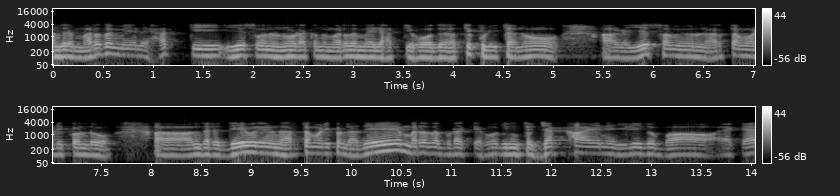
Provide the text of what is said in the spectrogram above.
ಅಂದರೆ ಮರದ ಮೇಲೆ ಹತ್ತಿ ಯೇಸುವನ್ನು ನೋಡಕ್ಕಂದು ಮರದ ಮೇಲೆ ಹತ್ತಿ ಹೋದ, ಹತ್ತಿ ಕುಳಿತನು. ಆಗ ಯೇಸ್ವಾಮಿಯವನನ್ನು ಅರ್ಥ ಮಾಡಿಕೊಂಡು ಅಂದರೆ ದೇವರನ್ನು ಅರ್ಥ ಮಾಡಿಕೊಂಡು ಅದೇ ಮರದ ಬುಡಕ್ಕೆ ಹೋಗಿ ನಿಂತು ಜಕ್ಕಾಯನೆ ಇಳಿದು ಬಾ. ಯಾಕೆ?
